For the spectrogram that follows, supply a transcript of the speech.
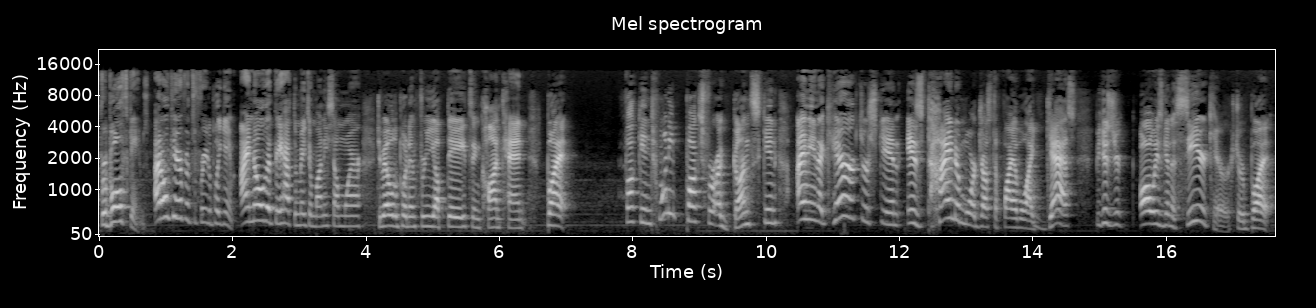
for both games. I don't care if it's a free to play game. I know that they have to make their money somewhere to be able to put in free updates and content, but fucking 20 bucks for a gun skin? I mean, a character skin is kind of more justifiable, I guess, because you're always going to see your character, but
